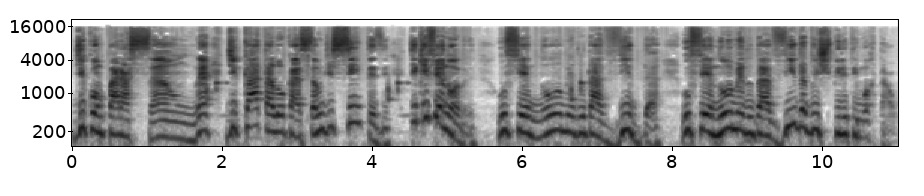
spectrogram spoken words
de comparação, né? de catalogação, de síntese. De que fenômeno? O fenômeno da vida, o fenômeno da vida do espírito imortal.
